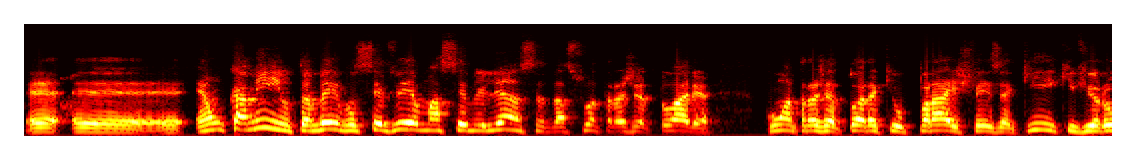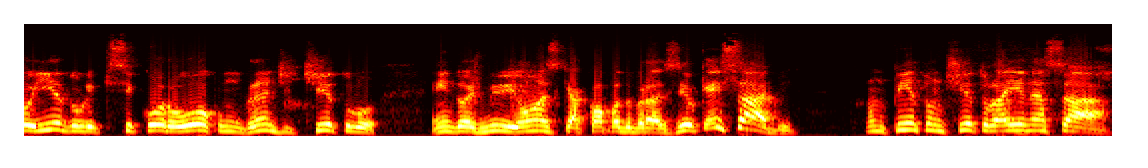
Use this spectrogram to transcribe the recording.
é, é, é, um caminho também. Você vê uma semelhança da sua trajetória com a trajetória que o Praz fez aqui, que virou ídolo e que se coroou com um grande título em 2011, que é a Copa do Brasil. Quem sabe não pinta um título aí nessa,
